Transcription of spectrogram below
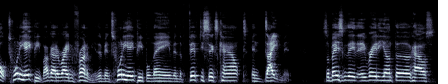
oh, 28 people. I got it right in front of me. There've been 28 people named in the 56 count indictment. So basically, they, they raided Young Thug house,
